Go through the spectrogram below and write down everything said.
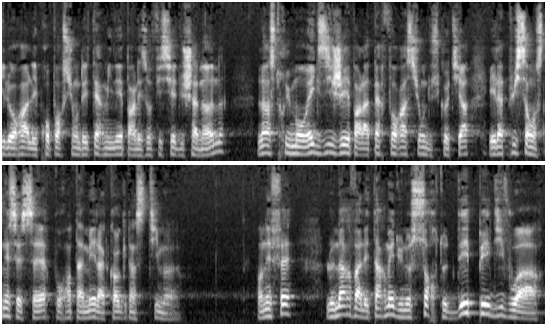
Il aura les proportions déterminées par les officiers du Shannon, l'instrument exigé par la perforation du Scotia et la puissance nécessaire pour entamer la coque d'un steamer. En effet, le narval est armé d'une sorte d'épée d'ivoire,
